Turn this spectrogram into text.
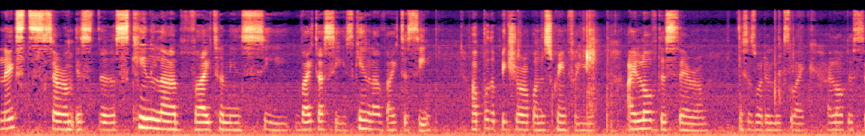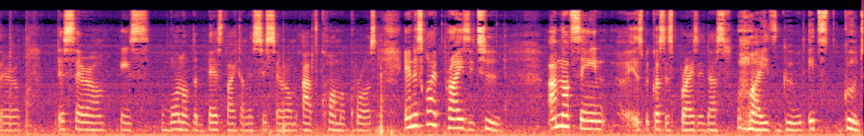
Next serum is the skin lab vitamin c vita c skin lab vita c i'll put a picture up on the screen for you. I love this serum. This is what it looks like. I love this serum. This serum is one of the best vitamin C serum I've come across. And it's quite pricey too. I'm not saying it's because it's pricey that's why it's good. It's good.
